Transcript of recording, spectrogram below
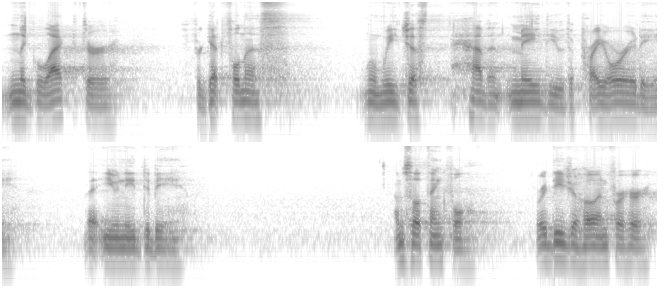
neglect or forgetfulness when we just haven't made you the priority that you need to be. I'm so thankful for Dijaho and for her,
